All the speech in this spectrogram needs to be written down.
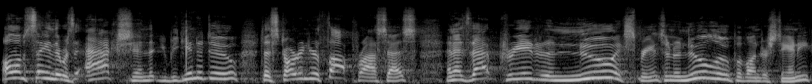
All I'm saying, there was action that you begin to do that started your thought process. And as that created a new experience and a new loop of understanding,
